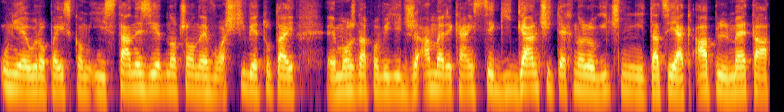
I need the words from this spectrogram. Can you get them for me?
Unię Europejską i Stany Zjednoczone. Właściwie tutaj y, można powiedzieć, że amerykańscy giganci technologiczni, tacy jak Apple, Meta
